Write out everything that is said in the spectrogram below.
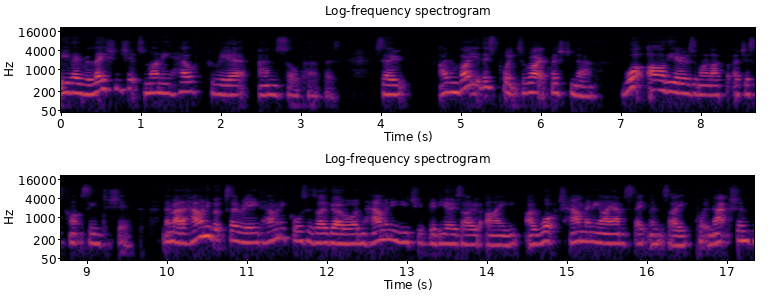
be they relationships, money, health, career, and soul purpose. So I'd invite you at this point to write a question down. What are the areas of my life that I just can't seem to shift? no matter how many books I read, how many courses I go on, how many YouTube videos I, I, I watch, how many I am statements I put in action,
